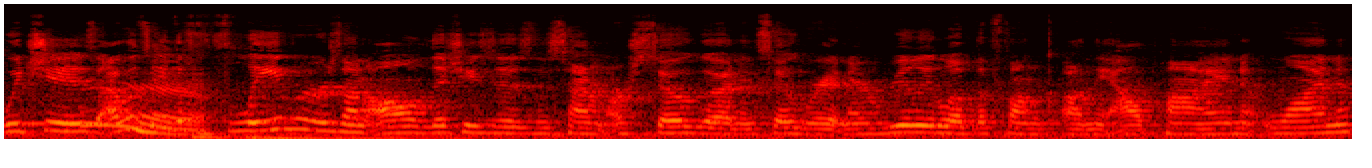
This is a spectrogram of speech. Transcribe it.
Which is, I would say, the flavors on all of the cheeses this time are so good and so great, and I really love the funk on the Alpine one.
